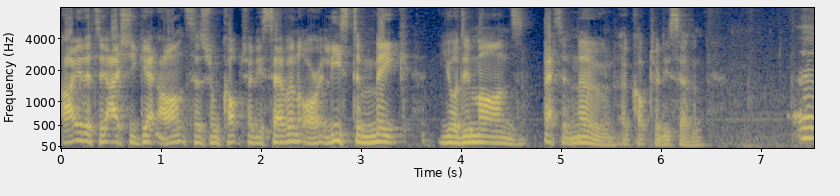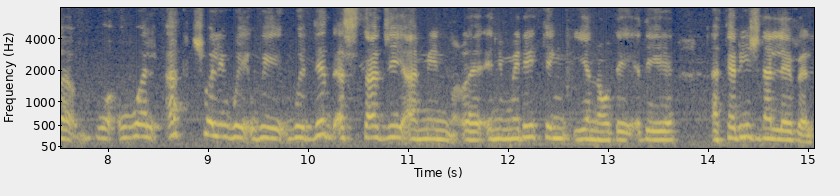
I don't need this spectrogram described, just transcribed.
either to actually get answers from COP27 or at least to make your demands better known at COP27? Uh, well, actually, we, we, we did a study. I mean, uh, enumerating, you know, the the at a regional level,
